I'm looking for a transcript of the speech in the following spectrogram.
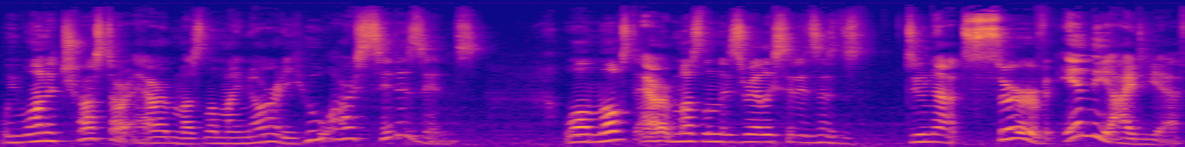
we want to trust our Arab Muslim minority who are citizens. While most Arab Muslim Israeli citizens do not serve in the IDF,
